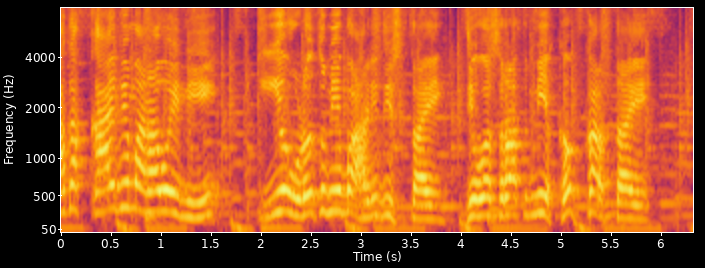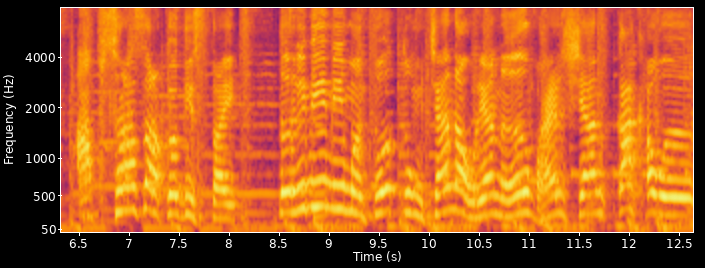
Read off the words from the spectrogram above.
आता काय बी म्हणा वहिनी एवढं तुम्ही भारी दिसताय दिवस रात मेकअप करताय अप्सरासारखं दिसताय तरी बी मी म्हणतो तुमच्या नवऱ्यानं बाहेर शान का खावं?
